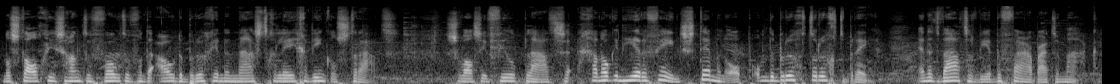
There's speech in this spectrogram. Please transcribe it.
Nostalgisch hangt een foto van de oude brug in de naastgelegen winkelstraat. Zoals in veel plaatsen gaan ook in Heerenveen stemmen op om de brug terug te brengen en het water weer bevaarbaar te maken.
